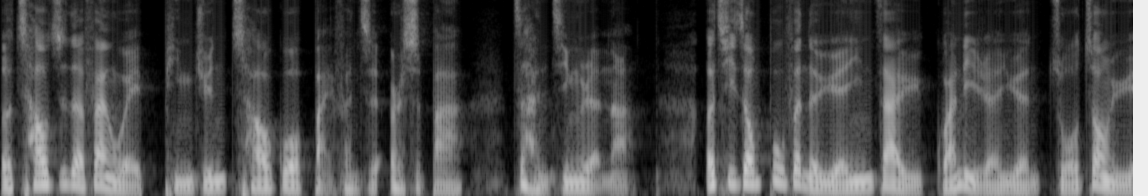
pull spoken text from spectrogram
而超支的范围平均超过百分之二十八，这很惊人呐。而其中部分的原因在于管理人员着重于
